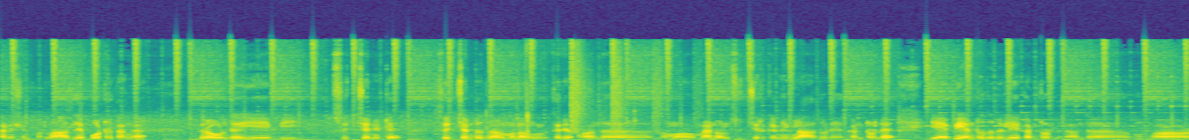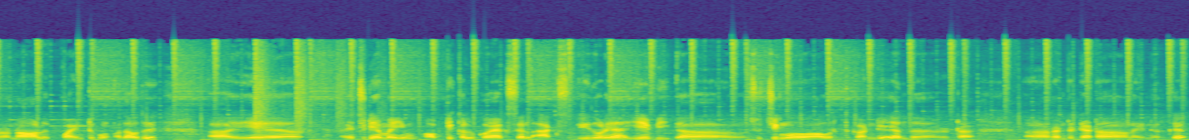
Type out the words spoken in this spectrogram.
கனெக்ஷன் பண்ணலாம். அதிலே போட்டிருக்காங்க. கிரவுண்டு ஏபி சுவிட்சுன்னுட்டு சுவிட்சுன்றது நார்மலாக உங்களுக்கு தெரியும். அந்த நம்ம மேனுவல் சுவிட்ச் இருக்கு இல்லைங்களா? அதோடைய கண்ட்ரோலு ஏபின்றது ரிலே கண்ட்ரோல் அந்த நாலு பாயிண்ட்டுக்கும் அதாவது ஏ ஹெச்டிஎம்ஐயும் ஆப்டிக்கல் கோஆக்சல் ஆக்ஸ் இதோடைய ஏபி சுவிட்சிங் ஆகிறதுக்காண்டி அந்த ரெண்டு டேட்டா லைன் இருக்குது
